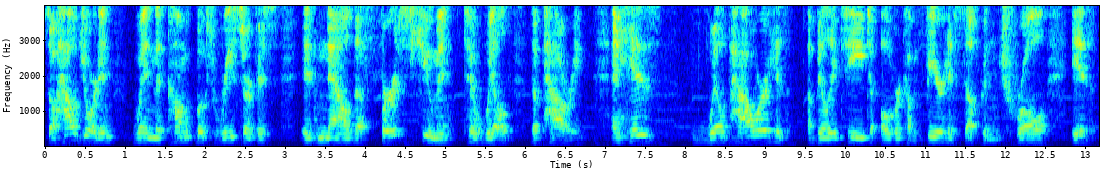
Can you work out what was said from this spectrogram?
So Hal Jordan, when the comic books resurfaced, is now the first human to wield the power ring. And his willpower, his ability to overcome fear, his self-control is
